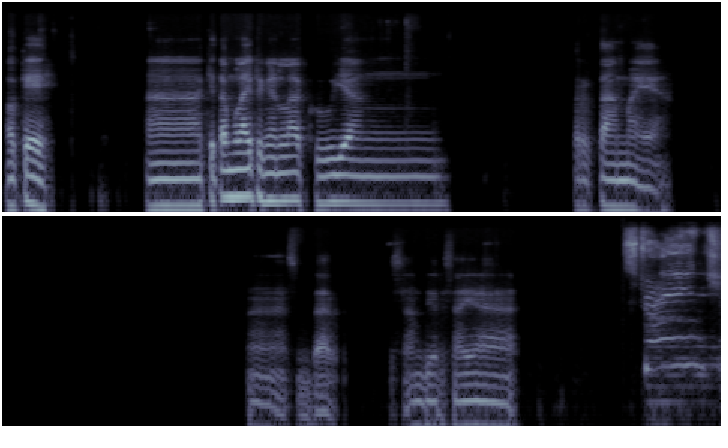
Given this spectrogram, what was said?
Oke, uh, kita mulai dengan lagu yang pertama ya. Nah, sebentar sambil saya Strange.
